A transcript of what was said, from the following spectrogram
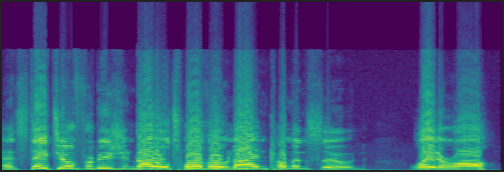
And stay tuned for Mugen Battle 1209 coming soon. Later, all.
